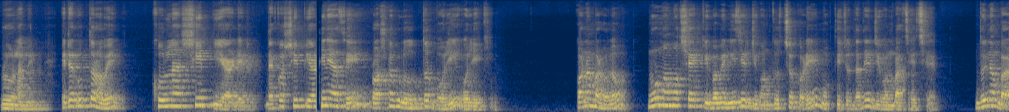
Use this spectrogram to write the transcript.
রুহুল আমিন। এটার উত্তর হবে খুলনা শিপ ইয়ার্ডের। দেখো শিপ ইয়ার্ড তিনি আছে প্রশ্নগুলো, উত্তর, বলি ও লিখি। ক নাম্বার হলো, নূর মোহাম্মদ শেখ কীভাবে নিজের জীবন তুচ্ছ করে মুক্তিযোদ্ধাদের জীবন বাঁচিয়েছিলেন দুই নম্বর,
